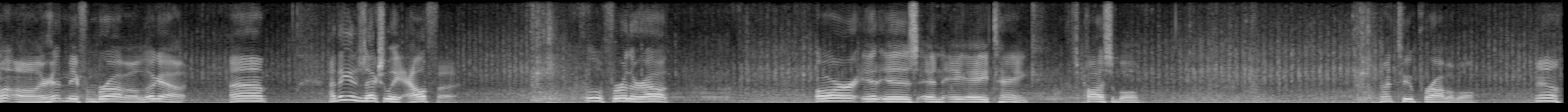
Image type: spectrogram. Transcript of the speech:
Uh-oh, they're hitting me from Bravo. Look out. Um, I think it was actually Alpha. A little further out. Or it is an AA tank. It's possible. Not too probable. Well.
